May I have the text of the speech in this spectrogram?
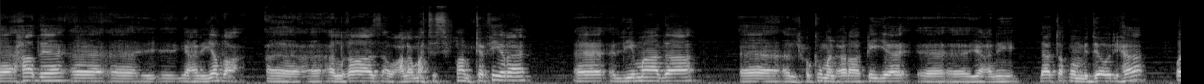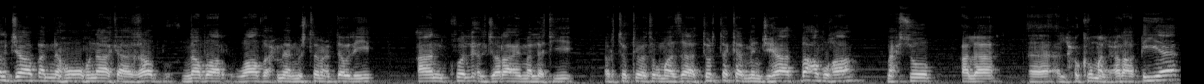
آه، هذا آه، آه، يعني يضع الغاز أو علامات استفهام كثيرة لماذا الحكومة العراقية يعني لا تقوم بدورها. والجواب أنه هناك غض نظر واضح من المجتمع الدولي عن كل الجرائم التي ارتكبت وما زالت ترتكب من جهات بعضها محسوب على الحكومة العراقية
